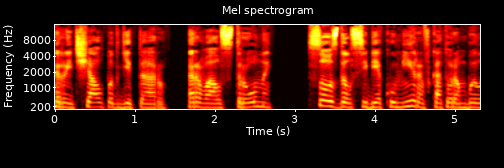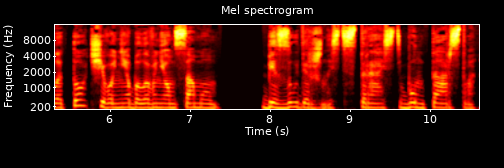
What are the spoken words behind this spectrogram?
Рычал под гитару, рвал струны, создал себе кумира, в котором было то, чего не было в нем самом. Безудержность, страсть, бунтарство.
